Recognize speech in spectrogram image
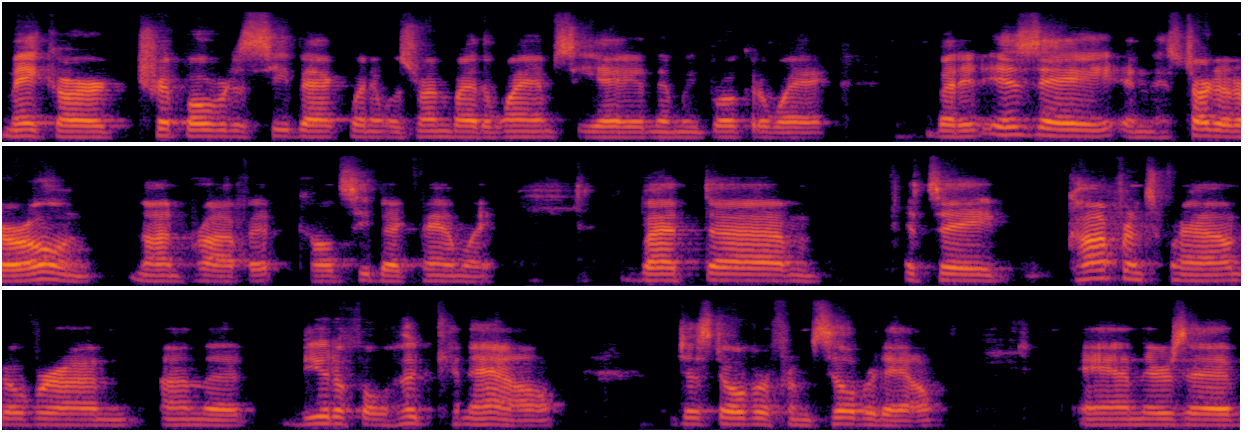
make our trip over to Seabeck when it was run by the YMCA, and then we broke it away. But it is a, and started our own nonprofit called Seabeck Family. But um, it's a conference ground over on, on the beautiful Hood Canal, just over from Silverdale. And there's a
